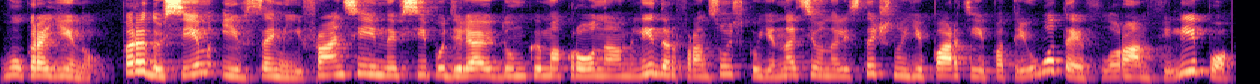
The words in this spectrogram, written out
в Україну. Передусім, і в самій Франції не всі поділяють думки Макрона. Лідер французької націоналістичної партії Патріоти Флоран Філіппо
